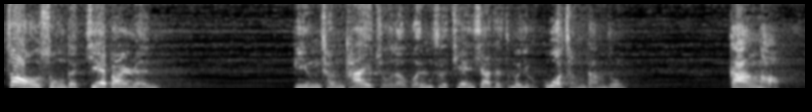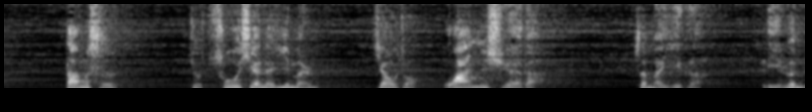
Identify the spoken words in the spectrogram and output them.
赵宋的接班人秉承太祖的文治天下的这么一个过程当中，刚好当时。就出现了一门叫做官学的这么一个理论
